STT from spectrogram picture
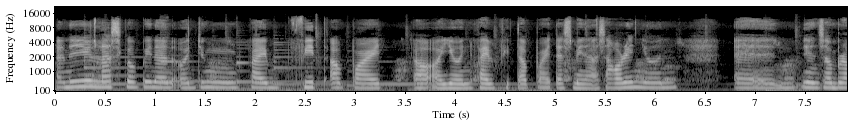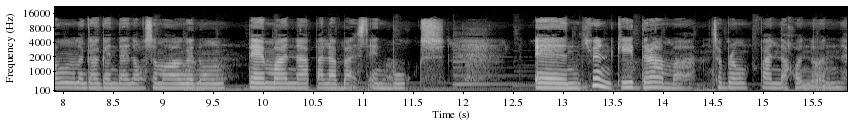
ano yung last ko pinanood? Yung 5 feet apart. Oo, yun, 5 feet apart. Tapos binasa ko rin yun. And yun, sobrang nagaganda na ako sa mga ganong tema na palabas and books. And yun, K-drama. Sobrang fan ako nun.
